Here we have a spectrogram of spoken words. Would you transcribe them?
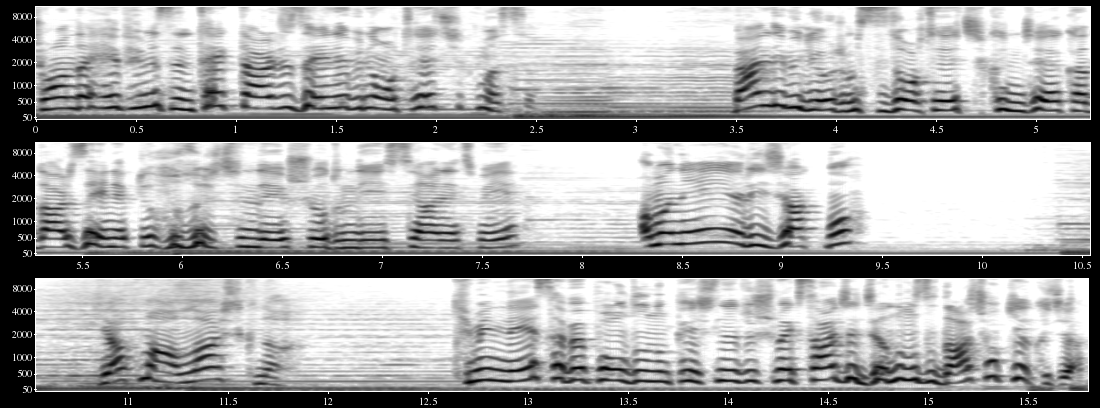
Şu anda hepimizin tek derdi Zeynep'in ortaya çıkması. Ben de biliyorum siz ortaya çıkıncaya kadar Zeynep'le huzur içinde yaşıyordum diye isyan etmeyi. Ama neye yarayacak bu? Yapma Allah aşkına. Kimin neye sebep olduğunun peşine düşmek sadece canımızı daha çok yakacak.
